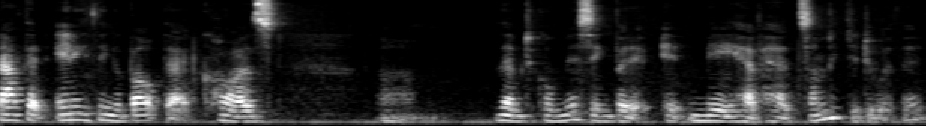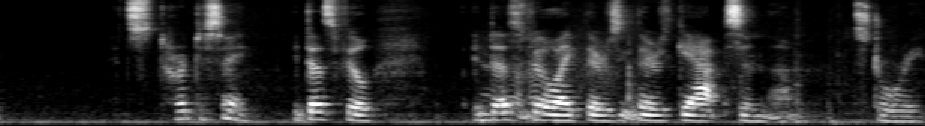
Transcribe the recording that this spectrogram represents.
not that anything about that caused um, them to go missing, but it, it may have had something to do with it. It's hard to say. It does feel it I does feel know. like there's there's gaps in the story.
